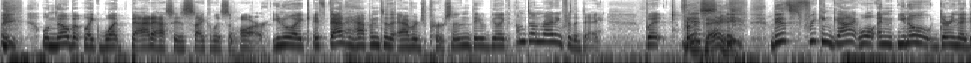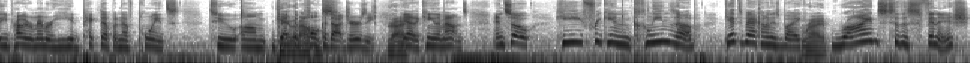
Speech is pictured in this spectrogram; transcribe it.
well, no, but like what badasses cyclists are. You know, like if that happened to the average person, they would be like, "I'm done riding for the day." But For the this, day? this freaking guy. Well, and you know, during that day, you probably remember he had picked up enough points to um, get the, the polka dot jersey. Right. Yeah, the King of the Mountains. And so he freaking cleans up, gets back on his bike, Right. rides to this finish.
